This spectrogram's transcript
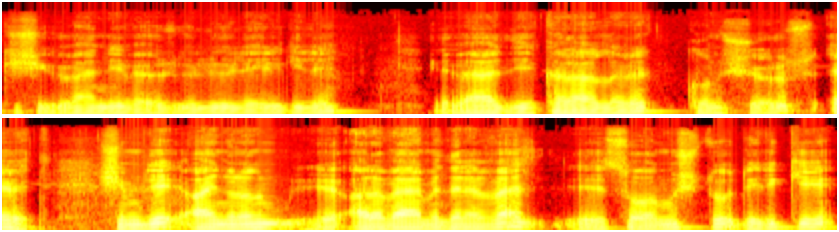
kişi güvenliği ve özgürlüğüyle ilgili verdiği kararları konuşuyoruz. Evet. Şimdi Aynur Hanım ara vermeden evvel e, sormuştu. Dedi ki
